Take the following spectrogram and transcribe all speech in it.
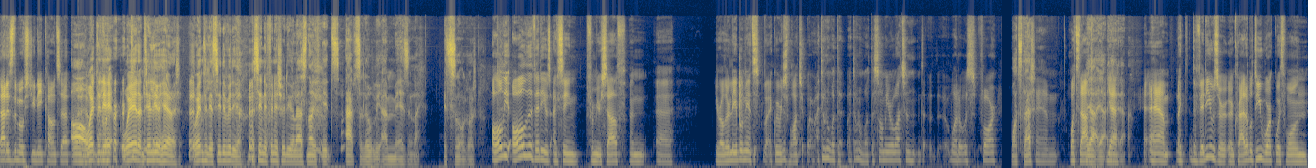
that is the most unique concept. Oh, wait till you heard. wait until you hear it. Wait until you see the video. I seen the finished video last night. It's absolutely amazing. Like it's so good. all the all the videos I've seen from yourself and uh, your other label mates, like we were just watching. I don't know what the I don't know what the song we were watching, what it was for. What's that? Um, what's that? yeah, yeah, yeah, yeah. Um, like the videos are incredible. Do you work with one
